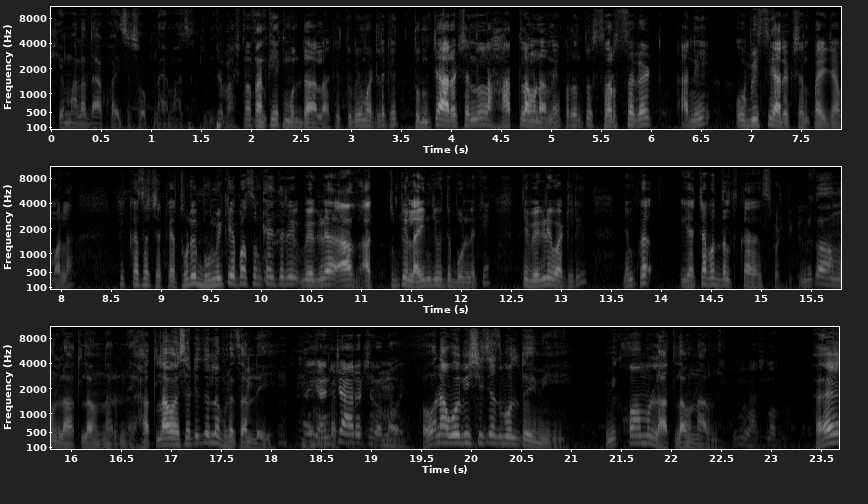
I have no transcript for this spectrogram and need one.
हे मला दाखवायचं स्वप्न आहे माझं. तुमच्या भाषणात आणखी एक मुद्दा आला की तुम्ही म्हटलं की तुमच्या आरक्षणाला हात लावणार नाही परंतु सरसगट आणि ओबीसी आरक्षण पाहिजे आम्हाला. हे कसं शक्य आहे? थोडी भूमिकेपासून काहीतरी वेगळ्या आज आज तुमची लाईन जी होती बोलण्याची ती वेगळी वाटली. नेमकं याच्याबद्दल काय स्पष्टीकरण? मी का म्हणलं हात लावणार नाही. हात लावायसाठी तर लफडं चाललंय. यांच्या आरक्षणाला हो ना ओबीसीच्याच बोलतोय मी. मी का म्हणलं हात लावणार नाही? है?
